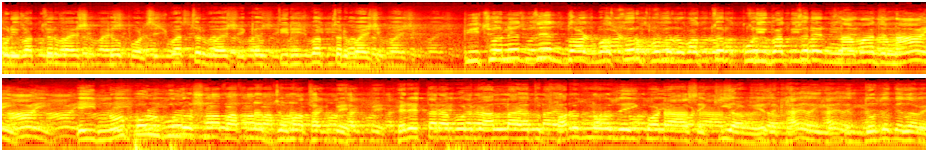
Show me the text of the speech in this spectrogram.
কুড়ি বছর বয়সে কেউ পঁচিশ বছর বয়সে কেউ তিরিশ বছর বয়সে। পিছনের যে দশ বছর, পনেরো বছর, কুড়ি বছরের নামাজ নাই, এই নফলগুলো সব আপনার জমা থাকবে। ফেরে তারা বলবে, আল্লাহ এত ফরজ নামাজ, এই কটা আছে, কি হবে? এতে খাই হয়ে গেছে দোজকে যাবে।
